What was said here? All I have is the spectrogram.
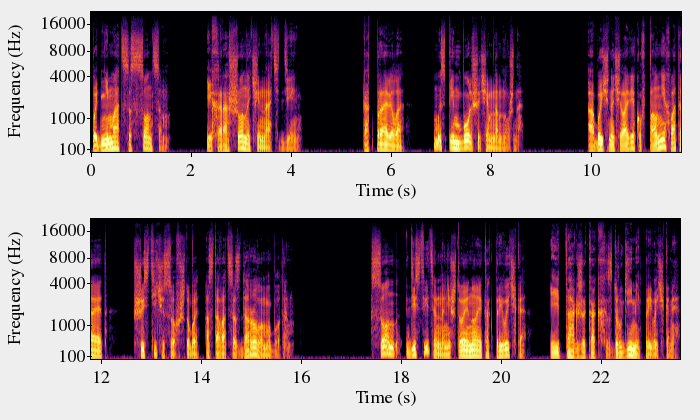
подниматься с солнцем и хорошо начинать день. Как правило, мы спим больше, чем нам нужно. Обычно человеку вполне хватает шести часов, чтобы оставаться здоровым и бодрым. Сон действительно не что иное, как привычка, и так же, как с другими привычками,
